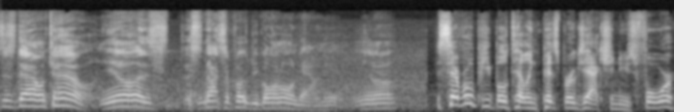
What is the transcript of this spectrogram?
This is downtown, you know, it's, it's not supposed to be going on down here, you know? Several people telling Pittsburgh's Action News 4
